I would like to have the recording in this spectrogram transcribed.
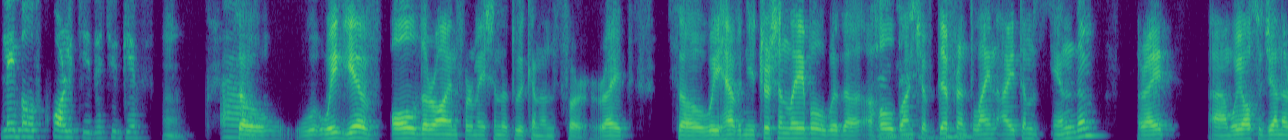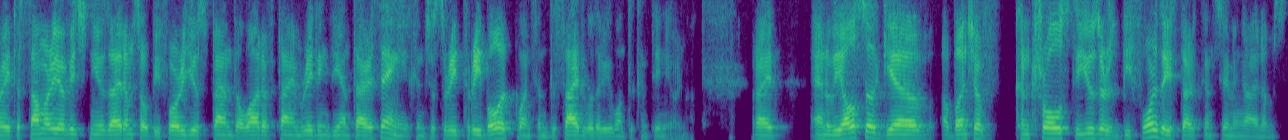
label of quality that you give. Mm. Um, so we give all the raw information that we can infer, right? So we have a nutrition label with a, a whole bunch of different mm-hmm. line items in them, right? Um, we also generate a summary of each news item. So before you spend a lot of time reading the entire thing, you can just read three bullet points and decide whether you want to continue or not. Right. And we also give a bunch of controls to users before they start consuming items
